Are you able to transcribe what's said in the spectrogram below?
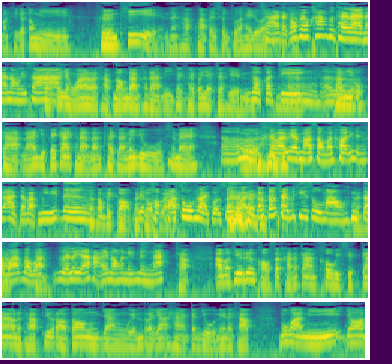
บางทีก็ต้องมี พื้นที่นะครับ ความเป็นส่วนตัวให้ด้วยใช่ แต่ก็ Welcome to Thailand นะคะน้องลิซ่าแต่ก็อย่างว่าแหละครับ น้องดังขนาดนี้ใครๆก็อยากจะเห็นก็ก็จริงนะเออฮะถ้ามีโอกาสนะ อยู่ใกล้ๆขนาดนั้นใครจะไม่ดูใช่ไหมเอเอออแต่ว่าเวียนมาสองวันทอดิฉันก็อาจจะแบบมีนิดนึงก็ต้องไปเกาะกระเดี๋ยวจกขอแหละขอซูมหน่อยกดซูมหน่อยต้องต้องใช้วิธีซูมเอานะครับแต่ว่าแบบว่าอะเว้นระยะห่างให้น้องกันนิดนึงนะครับ เอามาที่เรื่องของสถานการณ์โควิด -19 นะครับที่เราต้องยังเว้นระยะห่างกันอยู่เนี่ยนะครับ เมื่อวานนี้ยอด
